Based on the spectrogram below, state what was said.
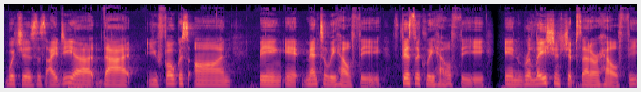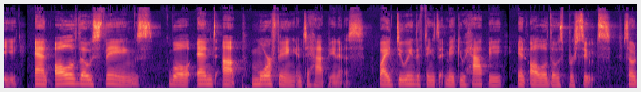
which is this idea that you focus on being mentally healthy, physically healthy, in relationships that are healthy, and all of those things will end up morphing into happiness by doing the things that make you happy in all of those pursuits. So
